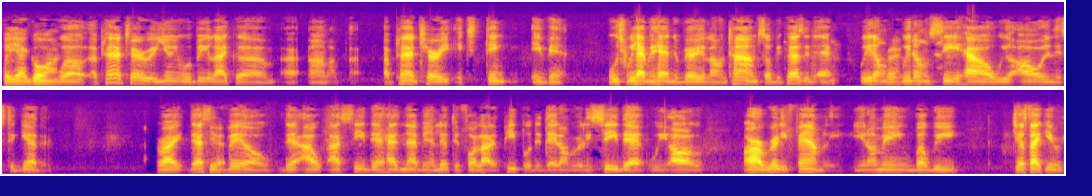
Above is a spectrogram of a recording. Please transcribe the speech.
But yeah, go on. Well, a planetary reunion would be like a, a, um, a planetary extinct event, which we haven't had in a very long time. So because of that, we don't right. we don't see how we're all in this together right? That's yeah. a veil that I, I see that has not been lifted for a lot of people that they don't really see that we all are really family. You know what I mean? But we just like in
